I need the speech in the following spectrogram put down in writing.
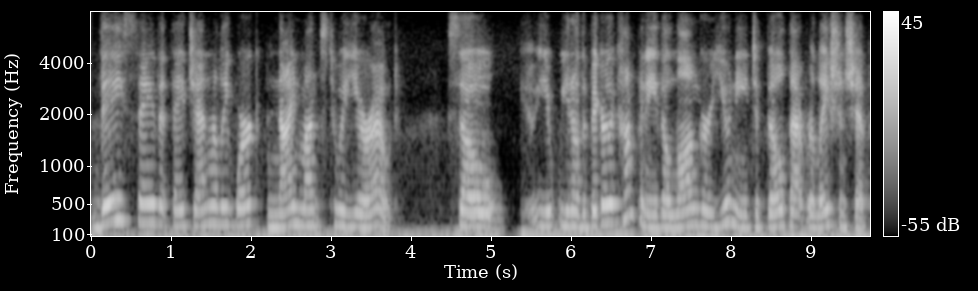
they say that they generally work nine months to a year out. So mm. you you know the bigger the company, the longer you need to build that relationship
